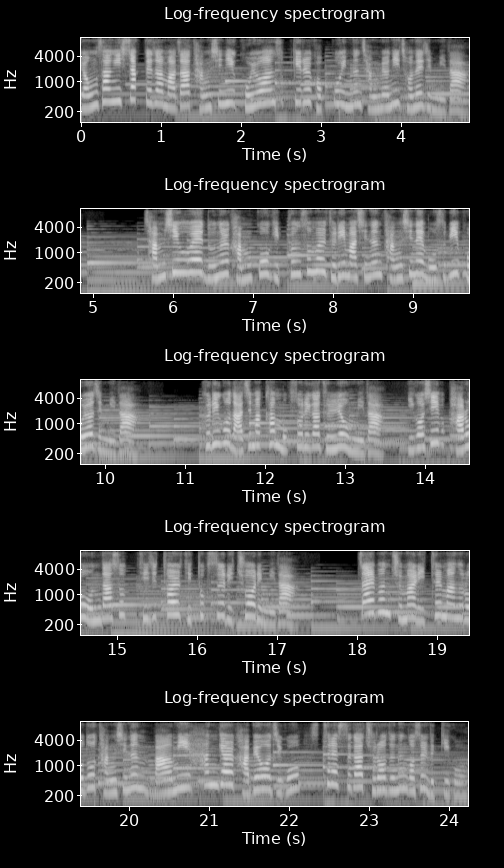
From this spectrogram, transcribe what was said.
영상이 시작되자마자 당신이 고요한 숲길을 걷고 있는 장면이 전해집니다. 잠시 후에 눈을 감고 깊은 숨을 들이마시는 당신의 모습이 보여집니다. 그리고 나지막한 목소리가 들려옵니다. 이것이 바로 온다숲 디지털 디톡스 리추얼입니다. 짧은 주말 이틀만으로도 당신은 마음이 한결 가벼워지고 스트레스가 줄어드는 것을 느끼고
